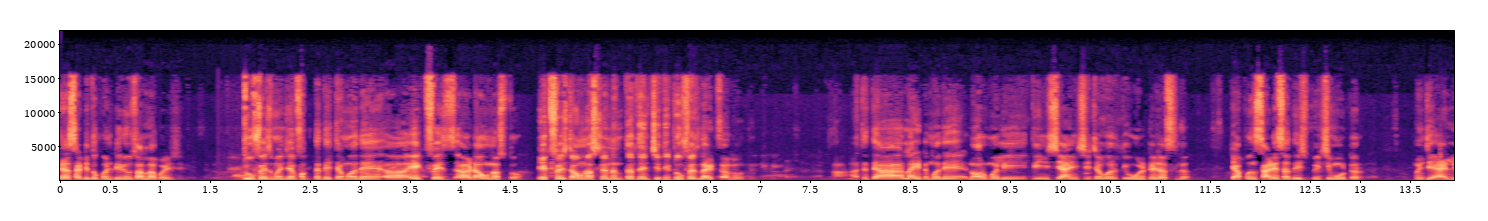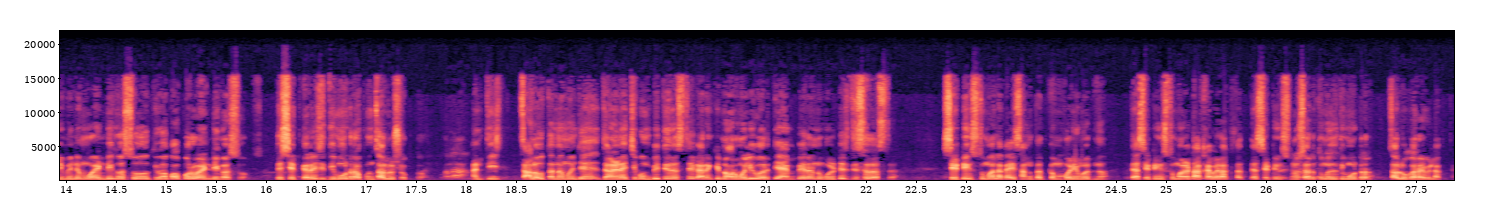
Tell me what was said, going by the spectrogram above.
त्यासाठी तो कंटिन्यू चालला पाहिजे. टू फेज म्हणजे फक्त त्याच्यामध्ये एक फेज डाऊन असतो. एक फेज डाऊन असल्यानंतर त्यांची ती टू फेज लाइट चालू होते. हा, आता त्या लाईटमध्ये नॉर्मली तीनशे ऐंशीच्या वरती व्होल्टेज असलं की आपण साडेसात एच पीची मोटर म्हणजे ॲल्युमिनियम वाइंडिंग असो किंवा कॉपर वाइंडिंग असो ते शेतकऱ्याची ती मोटर आपण चालू शकतो. आणि ती चालवताना म्हणजे जळण्याची पण भीती नसते कारण की नॉर्मली वरती अँपेअर आणि व्होल्टेज दिसत असतं. सेटिंग्स तुम्हाला काही सांगतात कंपनीमधनं त्या सेटिंग्स तुम्हाला टाकाव्या लागतात. त्या सेटिंग्सनुसार तुम्हाला ती मोटर चालू करावी लागते.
